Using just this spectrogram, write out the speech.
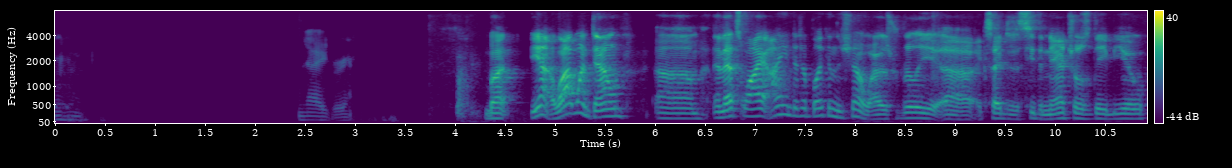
Mm-hmm. Yeah, I agree. But yeah, a lot went down. Um, and that's why I ended up liking the show. I was really uh, excited to see the Naturals debut.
